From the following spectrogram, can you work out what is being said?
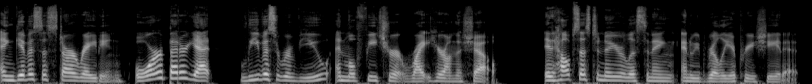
and give us a star rating. Or better yet, leave us a review and we'll feature it right here on the show. It helps us to know you're listening, and we'd really appreciate it.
